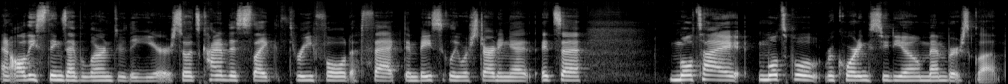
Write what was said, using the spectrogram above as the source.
and all these things I've learned through the years. So it's kind of this like threefold effect. And basically we're starting at it's a multi multiple recording studio members club.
